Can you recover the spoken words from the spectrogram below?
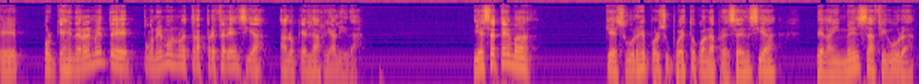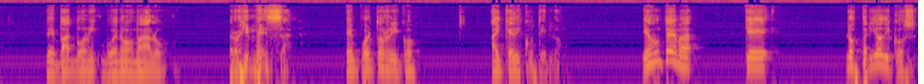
Eh, porque generalmente ponemos nuestras preferencias a lo que es la realidad. Y ese tema que surge, por supuesto, con la presencia de la inmensa figura de Bad Bunny, bueno o malo, pero inmensa, en Puerto Rico, hay que discutirlo. Y es un tema que los periódicos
